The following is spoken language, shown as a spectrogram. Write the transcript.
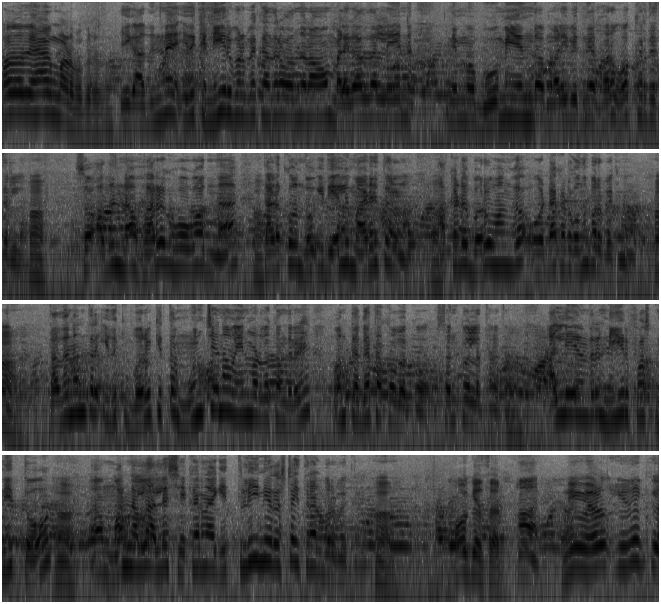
ಮತ್ತೆ ಅದು ಹೆಂಗೆ ಮಾಡ್ಬೇಕ್ರಿ ಅದು? ಈಗ ಅದನ್ನೇ ಇದಕ್ಕೆ ನೀರು ಬರ್ಬೇಕಂದ್ರೆ ಒಂದು ನಾವು ಮಳೆಗಾಲದಲ್ಲಿ ಏನು ನಿಮ್ಮ ಭೂಮಿಯಿಂದ ಮಳೆ ಬಿದ್ದ ನೀರು ಹೊರಗೆ ಹೋಗ್ತಿರ್ತಿರಲ್ಲ. ಸೊ ಅದನ್ನ ಹೊರಗೆ ಹೋಗೋದನ್ನ ತಡ್ಕೊಂಡು ಇದು ಎಲ್ಲಿ ಮಾಡಿರ್ತಾರಲ್ಲ ನಾವು? ಆ ಕಡೆ ಬರುವಂಗ ಒಡ್ಡ ಕಟ್ಕೊಂಡು ಬರ್ಬೇಕು ನಾವು. ತದನಂತರ ಇದಕ್ಕೆ ಬರೋಕ್ಕಿಂತ ಮುಂಚೆ ನಾವು ಏನ್ ಮಾಡ್ಬೇಕಂದ್ರೆ ಒಂದ್ ತೆಗ ತಕೋಬೇಕು ಸಂಕೋಲ್ ಹೇಳ್ತಾರೆ ಅಲ್ಲಿ ಏನಂದ್ರೆ ನೀರ್ ಫಸ್ಟ್ ನಿಂತು ಮಣ್ಣೆಲ್ಲ ಅಲ್ಲೇ ಶೇಖರಣೆ ಆಗಿ ತಿಳಿ ನೀರಷ್ಟೇ ಇತರಾಗ ಬರ್ಬೇಕ್ರಿ ಹಾಂ. ಓಕೆ ಸರ್ ನೀವು ಹೇಳ ಇದಕ್ಕೆ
